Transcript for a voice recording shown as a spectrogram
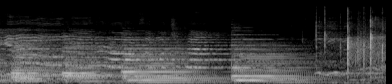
you.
